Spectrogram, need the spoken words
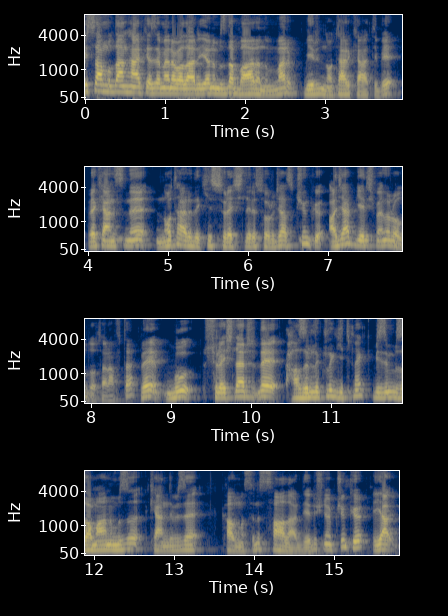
İstanbul'dan herkese merhabalar. Yanımızda Bahar Hanım var. Bir noter katibi ve kendisine noterdeki süreçleri soracağız. Çünkü acayip gelişmeler oldu o tarafta ve bu süreçlerde hazırlıklı gitmek bizim zamanımızı kendimize kalmasını sağlar diye düşünüyorum. Çünkü ya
